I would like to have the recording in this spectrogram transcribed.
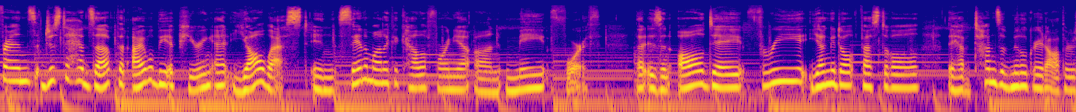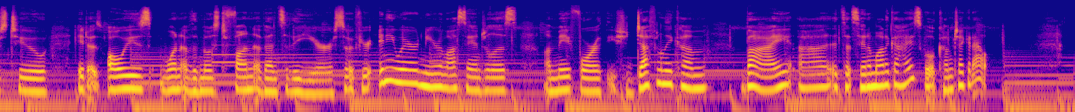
friends, just a heads up that I will be appearing at Y'all West in Santa Monica, California on May 4th. That is an all day free young adult festival. They have tons of middle grade authors too. It is always one of the most fun events of the year. So if you're anywhere near Los Angeles on May 4th, you should definitely come by. Uh, it's at Santa Monica High School. Come check it out.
